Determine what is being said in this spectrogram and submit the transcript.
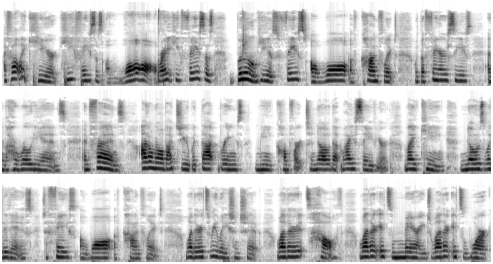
I felt like here, he faces a wall, right? He faces, boom, he has faced a wall of conflict with the Pharisees and the Herodians. And friends, I don't know about you, but that brings me comfort to know that my Savior, my King, knows what it is to face a wall of conflict, whether it's relationship, whether it's health, whether it's marriage, whether it's work,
